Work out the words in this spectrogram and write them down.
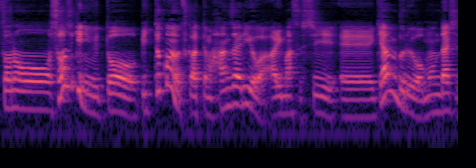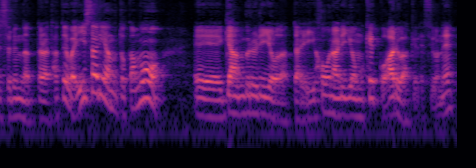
その正直に言うとビットコインを使っても犯罪利用はありますし、えー、ギャンブルを問題視するんだったら例えばイーサリアムとかも、えー、ギャンブル利用だったり違法な利用も結構あるわけですよね。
